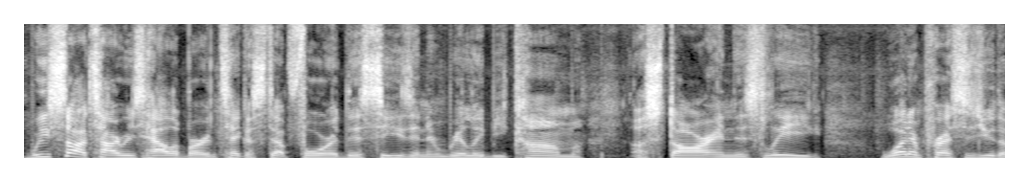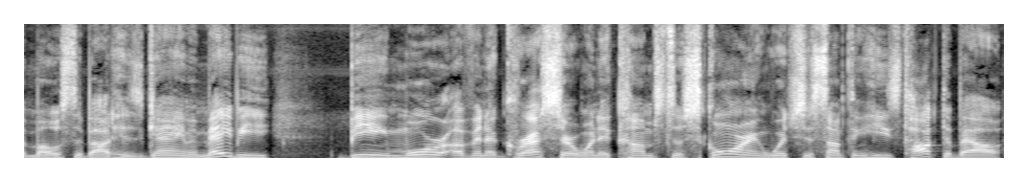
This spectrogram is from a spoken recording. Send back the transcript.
We saw Tyrese Halliburton take a step forward this season and really become a star in this league. What impresses you the most about his game? And maybe being more of an aggressor when it comes to scoring, which is something he's talked about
